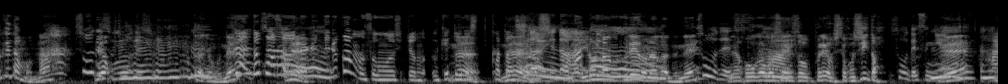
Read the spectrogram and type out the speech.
だけだもんなそうですそうですでもねじゃあどこ触られてるかもその人の受け取り方次第ねだいろんなプレーの中でねそうですね放課後戦争プレーをしてほしいとそうですねはい。というわ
